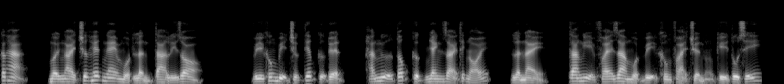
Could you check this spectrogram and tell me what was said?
Các hạ, mời ngài trước hết nghe một lần ta lý do. Vì không bị trực tiếp cự tuyệt, hắn ngự tốc cực nhanh giải thích nói, lần này, ta nghĩ phái ra một vị không phải truyền kỳ tu sĩ.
